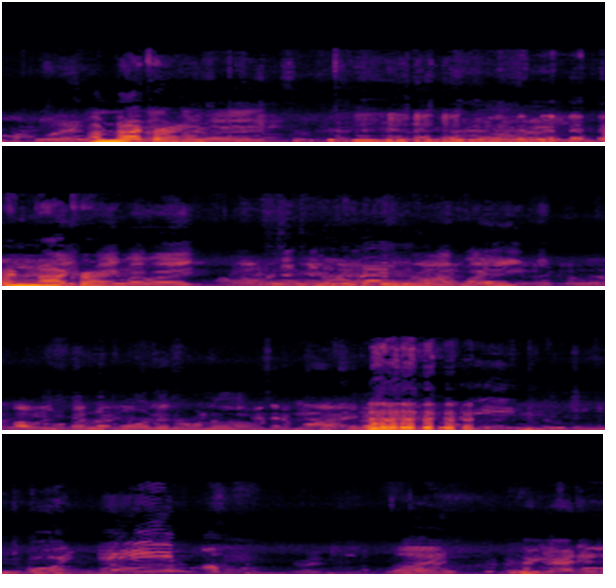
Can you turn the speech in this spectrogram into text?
I'm not Wait, crying. wait, I'm not crying. wait, wait. Come on, wait. Oh, You want me to record it or no? is it a vlog? Boy, aim! One. Are you ready?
